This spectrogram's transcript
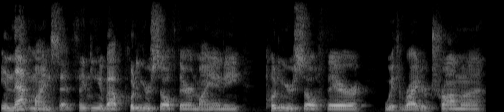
in that mindset, thinking about putting yourself there in Miami, putting yourself there with Ryder Trauma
